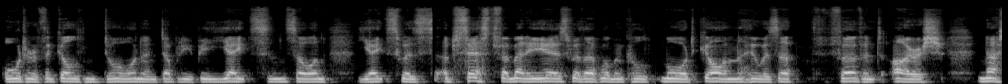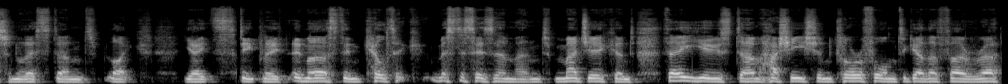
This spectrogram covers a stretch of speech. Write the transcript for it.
Order of the Golden Dawn and W.B. Yeats and so on. Yeats was obsessed for many years with a woman called Maud Gonne, who was a fervent Irish nationalist and, like Yeats, deeply immersed in Celtic mysticism and magic. And they used um, hashish and chloroform together for uh,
